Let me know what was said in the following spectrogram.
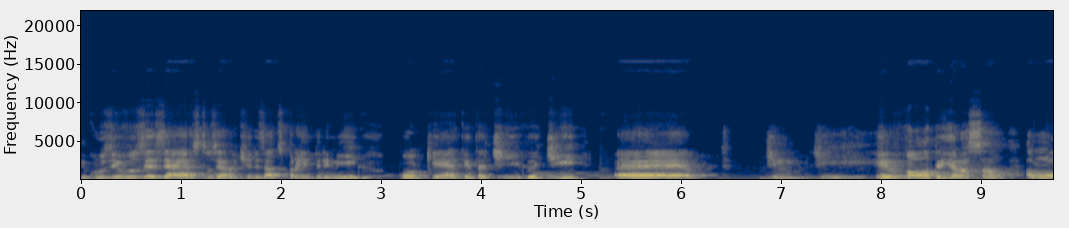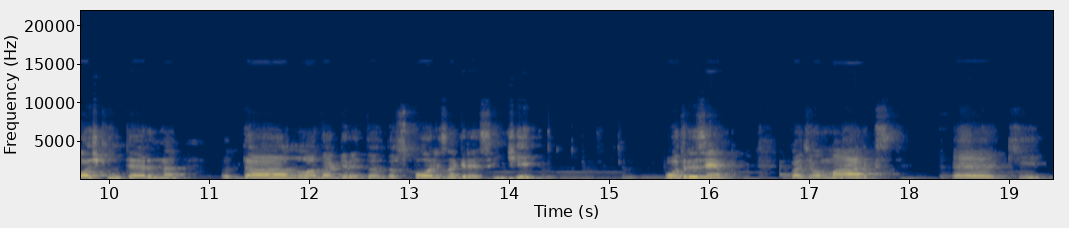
Inclusive os exércitos eram utilizados para reprimir qualquer tentativa de, é, de, de, revolta em relação à lógica interna da, lá da, da, das polis na Grécia Antiga. Outro exemplo, vai dizer o Marx é, que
